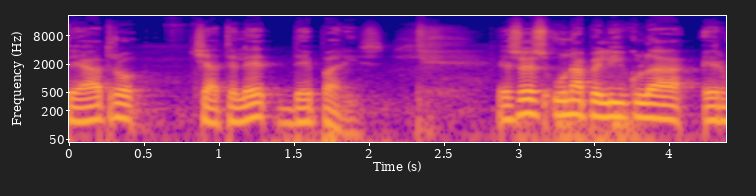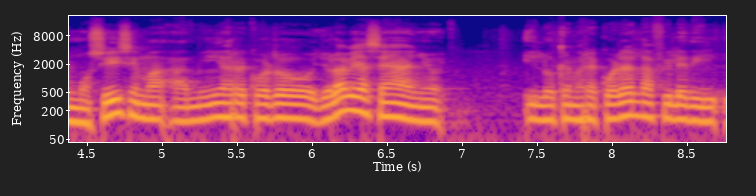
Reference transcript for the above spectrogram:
Teatro Châtelet de París. Eso es una película hermosísima. A mí recuerdo, yo la vi hace años y lo que me recuerda es la fidel-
